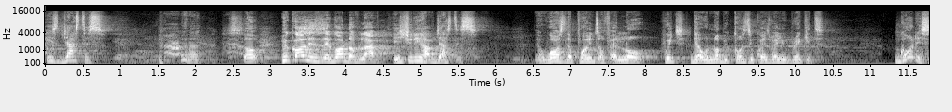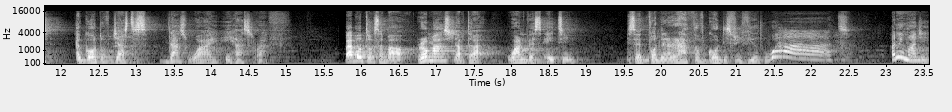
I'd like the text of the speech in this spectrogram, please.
his justice. So, because he's a God of love, he shouldn't have justice. Then what's the point of a law which there will not be consequence when you break it? God is a God of justice. That's why he has wrath. Bible talks about Romans chapter 1 verse 18. He said, For the wrath of God is revealed. What? Can you imagine?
